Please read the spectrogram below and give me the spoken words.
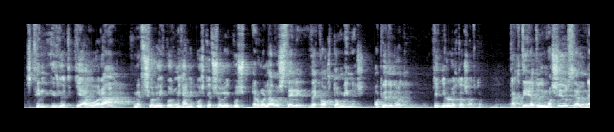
στην ιδιωτική αγορά με φυσιολογικούς μηχανικούς και φυσιολογικούς εργολάβους θέλει 18 μήνες. Οποιοδήποτε. Και κυριολεκτό αυτό. Τα κτίρια του δημοσίου θέλουν 7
